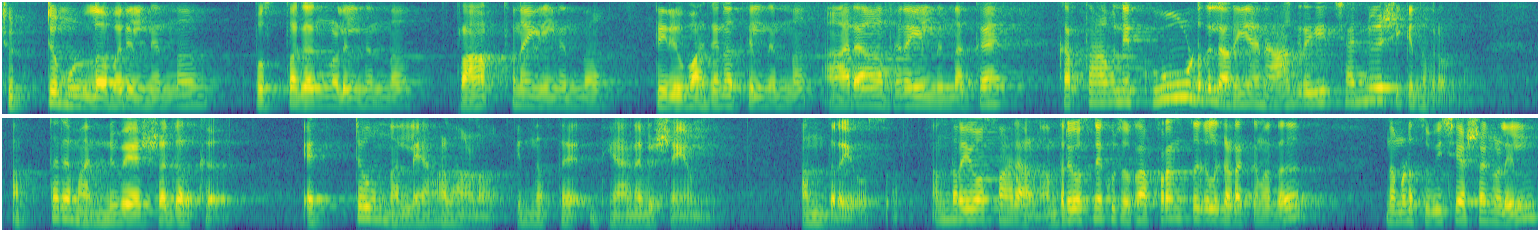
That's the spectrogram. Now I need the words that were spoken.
ചുറ്റുമുള്ളവരിൽ നിന്ന് പുസ്തകങ്ങളിൽ നിന്ന് പ്രാർത്ഥനയിൽ നിന്ന് തിരുവചനത്തിൽ നിന്ന് ആരാധനയിൽ നിന്നൊക്കെ കർത്താവിനെ കൂടുതൽ അറിയാൻ ആഗ്രഹിച്ച് അന്വേഷിക്കുന്നവരുണ്ട്. അത്തരം അന്വേഷകർക്ക് ഏറ്റവും നല്ല ആളാണ് ഇന്നത്തെ ധ്യാന വിഷയം അന്ത്രയോസ്. അന്ത്രയോസ് ആരാണ്? അന്ത്രയോസിനെ കുറിച്ച് റഫറൻസുകൾ കിടക്കുന്നത് നമ്മുടെ സുവിശേഷങ്ങളിൽ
